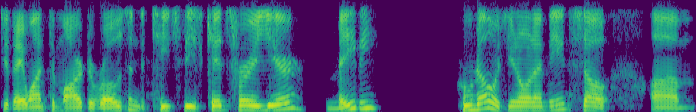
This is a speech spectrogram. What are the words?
Do they want DeMar DeRozan to teach these kids for a year? Maybe. Who knows? You know what I mean? So, um,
